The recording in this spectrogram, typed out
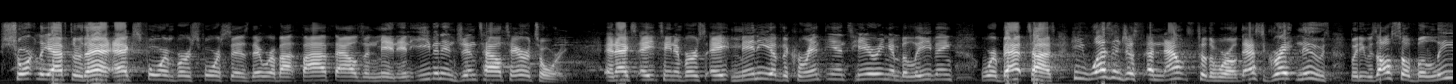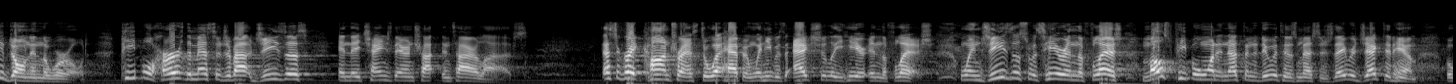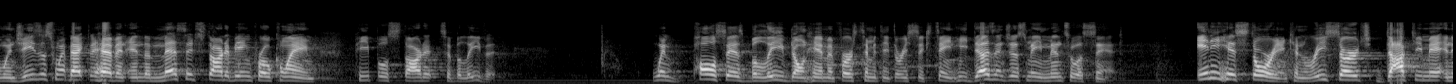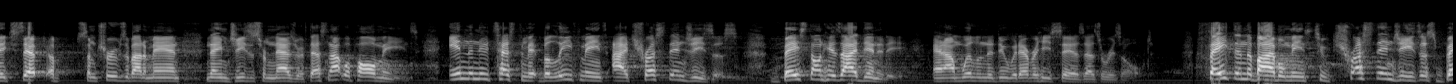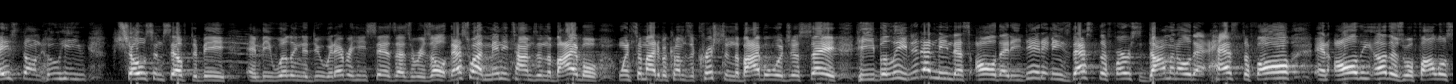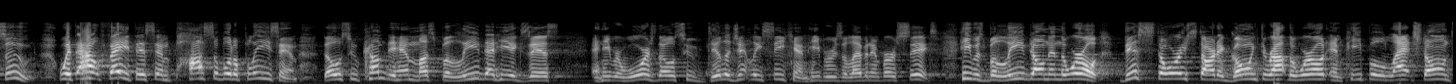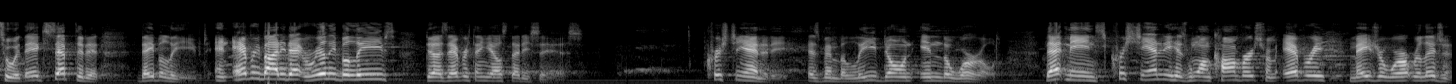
Shortly after that, Acts 4 and verse 4 says there were about 5,000 men, and even in Gentile territory. In Acts 18 and verse 8, many of the Corinthians, hearing and believing, were baptized. He wasn't just announced to the world. That's great news, but he was also believed on in the world. People heard the message about Jesus and they changed their entire lives. That's a great contrast to what happened when he was actually here in the flesh. When Jesus was here in the flesh, most people wanted nothing to do with his message. They rejected him. But when Jesus went back to heaven and the message started being proclaimed, people started to believe it. When Paul says believed on him in 1 Timothy 3:16, he doesn't just mean mental assent. Any historian can research, document, and accept uh, some truths about a man named Jesus from Nazareth. That's not what Paul means. In the New Testament, belief means I trust in Jesus based on his identity, and I'm willing to do whatever he says as a result. Faith in the Bible means to trust in Jesus based on who he shows himself to be and be willing to do whatever he says as a result. That's why many times in the Bible, when somebody becomes a Christian, the Bible will just say he believed. It doesn't mean that's all that he did. It means that's the first domino that has to fall and all the others will follow suit. Without faith, it's impossible to please him. Those who come to him must believe that he exists and he rewards those who diligently seek him. Hebrews 11 and verse 6. He was believed on in the world. This story started going throughout the world, and people latched on to it. They accepted it. They believed. And everybody that really believes does everything else that he says. Christianity has been believed on in the world. That means Christianity has won converts from every major world religion.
